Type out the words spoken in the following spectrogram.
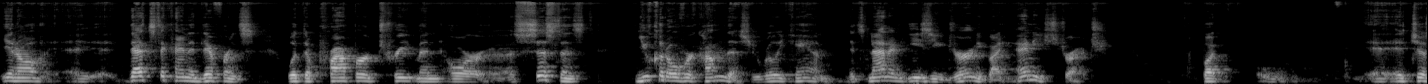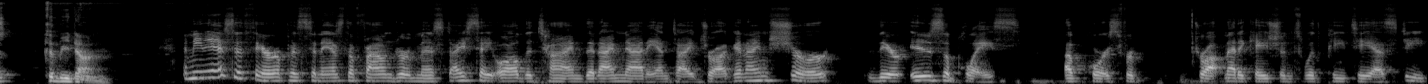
You know, that's the kind of difference with the proper treatment or assistance you could overcome this. You really can. It's not an easy journey by any stretch, but it just could be done. I mean, as a therapist and as the founder of MISSD, I say all the time that I'm not anti drug, and I'm sure there is a place, of course, for drop medications with PTSD.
